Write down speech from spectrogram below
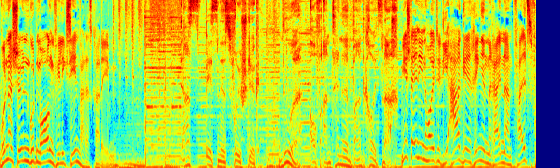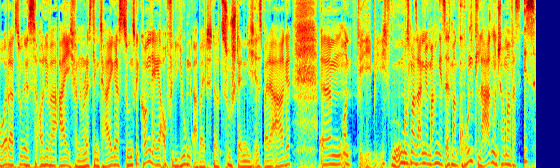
Wunderschönen guten Morgen. Felix Jehn war das gerade eben. Business Frühstück. Nur auf Antenne Bad Kreuznach. Wir stellen Ihnen heute die Arge Ringen Rheinland-Pfalz vor. Dazu ist Oliver Eich von den Wrestling Tigers zu uns gekommen, der ja auch für die Jugendarbeit da zuständig ist bei der Arge. Ähm, und ich, ich muss mal sagen, wir machen jetzt erstmal Grundlagen und schauen mal, was ist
